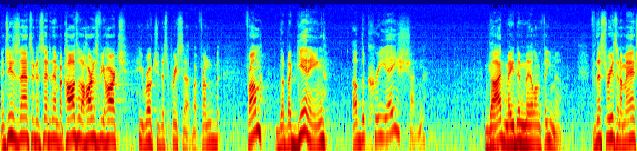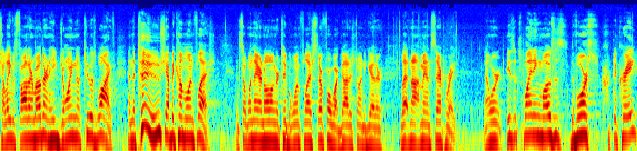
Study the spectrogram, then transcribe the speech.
And Jesus answered and said to them, Because of the hardness of your hearts, he wrote you this precept. But from, from the beginning of the creation, God made them male and female. For this reason, a man shall leave his father and mother, and he join to his wife, and the two shall become one flesh. And so, when they are no longer two but one flesh, therefore, what God has joined together, let not man separate. Now, he's explaining Moses' divorce decree,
